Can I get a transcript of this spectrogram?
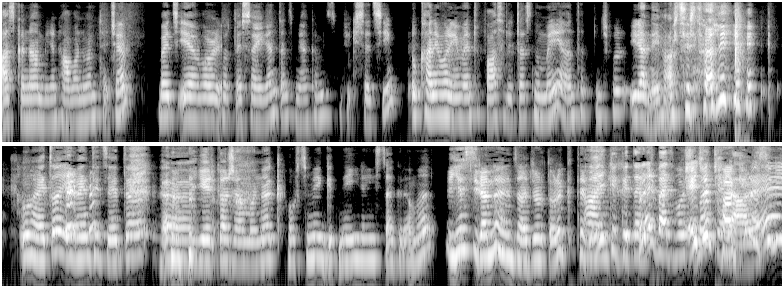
հասկանամ իրեն հավանում եմ թե չէ բայց եւ որ տեսա իրան, տենց միանգամից ֆիքսեցի։ Ու քանի որ իվենթը ֆասիլիտացնում էի, անդադ ինչ որ իրան էի հարցեր տալի։ Ու հետո իվենտից հետո երկար ժամանակ փորձում էի գտնել իր Instagram-ը։ Ես իրանը հենց հաջորդ օրը գտել էի։ ինքը գտել էր, բայց ոչ մի չէր արել։ Էջը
